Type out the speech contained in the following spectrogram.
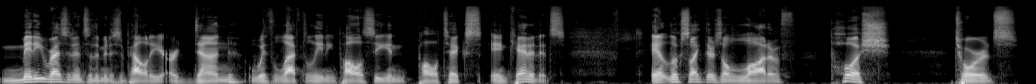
many residents of the municipality are done with left leaning policy and politics and candidates. It looks like there's a lot of push towards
